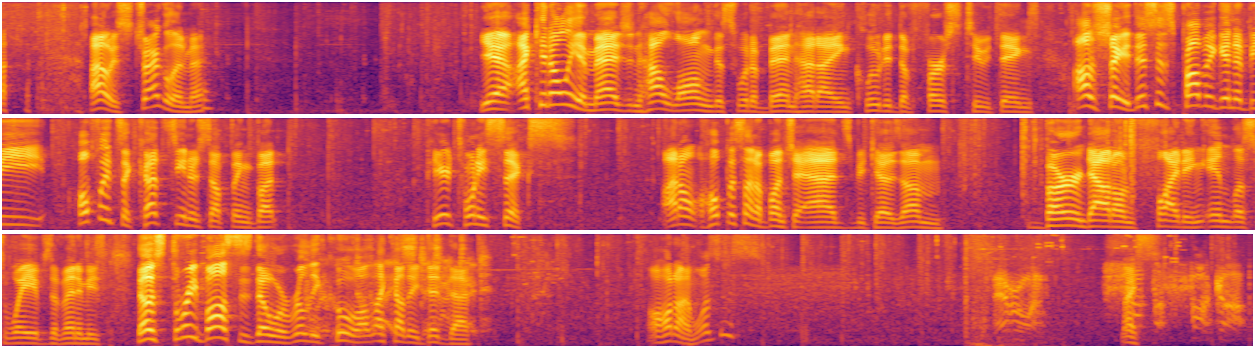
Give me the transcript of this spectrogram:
I was struggling, man. Yeah, I can only imagine how long this would have been had I included the first two things. I'll show you. This is probably going to be... Hopefully it's a cutscene or something, but... Pier 26. I don't... Hope it's not a bunch of ads because I'm burned out on fighting endless waves of enemies. Those three bosses, though, were really cool. I like how they did that. Oh, hold on. What's this? Everyone, Nice. shut the fuck up.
